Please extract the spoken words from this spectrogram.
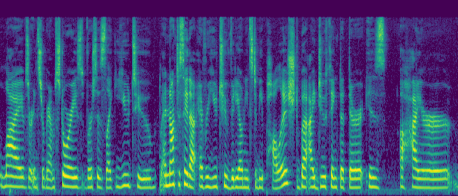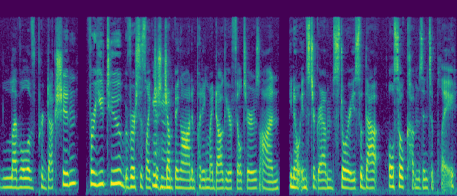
lives or Instagram stories versus like YouTube. And not to say that every YouTube video needs to be polished, but I do think that there is a higher level of production for YouTube versus like just mm-hmm. jumping on and putting my dog ear filters on, you know, Instagram stories. So that also comes into play.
